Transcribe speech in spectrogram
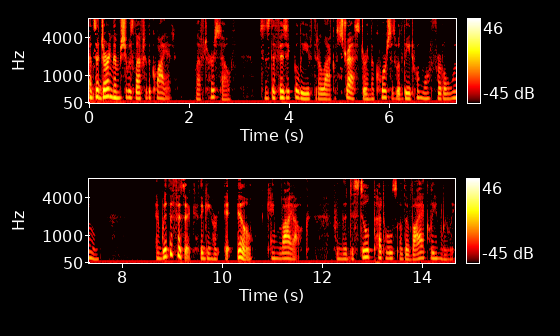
and so during them she was left to the quiet, left to herself, since the physic believed that a lack of stress during the courses would lead to a more fertile womb. And with the physic, thinking her ill, came Vialk, from the distilled petals of the Viacline lily.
